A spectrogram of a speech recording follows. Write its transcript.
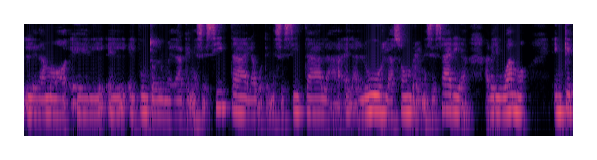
le damos el, punto de humedad que necesita, el agua que necesita, la, la luz, la sombra necesaria, averiguamos en, qué,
